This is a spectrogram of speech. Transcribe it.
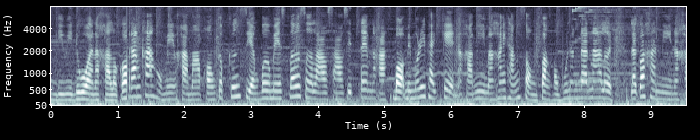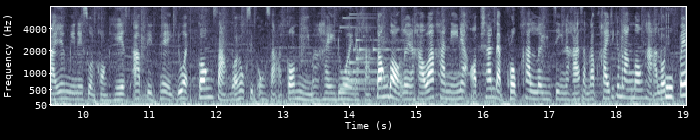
Individual นะคะ แล้วก็ด้านข้างของเมย์ค่ะ มาพร้อมกับเครื่องเสียง Burmester Surround Sound System นะคะ เบาะ Memory Package นะคะ มีมาให้ทั้ง 2 ฝั่งของผู้นั่งด้านหน้าเลย แล้วก็คันนี้นะคะ ยังมีในส่วนของ Heads Up Display อีกด้วย กล้อง 360 องศาก็มีมาให้ด้วยนะคะ ต้องบอกเลยนะคะว่าคันนี้เนี่ยออปชันแบบครบคันเลยจริงๆนะคะสำหรับใครที่กำลังมองหารถคูเป้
